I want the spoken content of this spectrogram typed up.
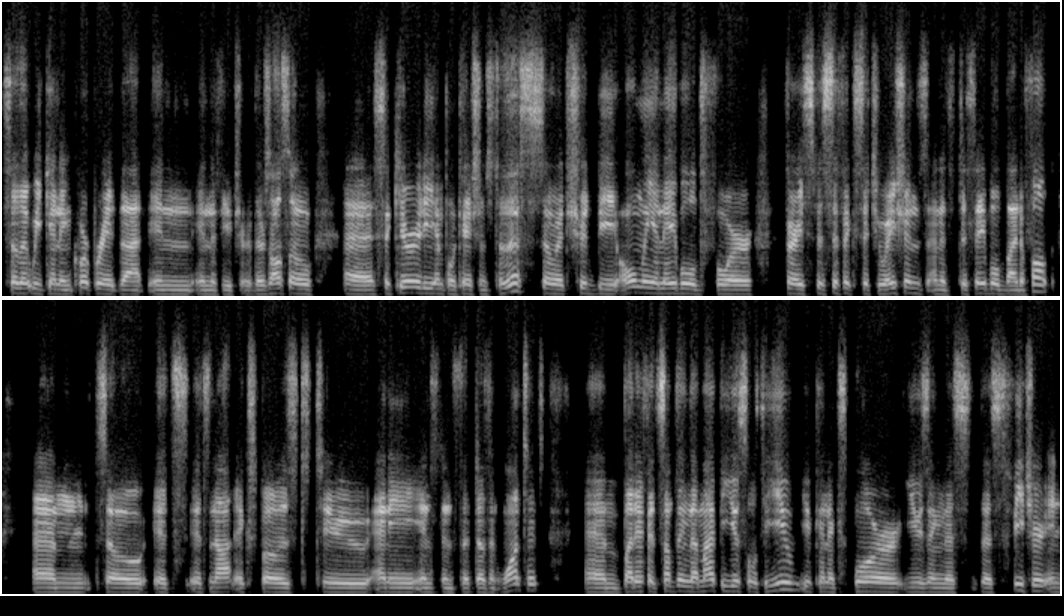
so that we can incorporate that in in the future. There's also uh, security implications to this so it should be only enabled for very specific situations and it's disabled by default. Um, so it's it's not exposed to any instance that doesn't want it. Um, but if it's something that might be useful to you, you can explore using this this feature in,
